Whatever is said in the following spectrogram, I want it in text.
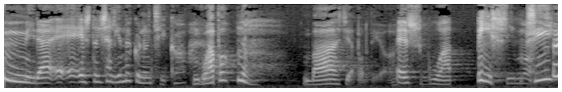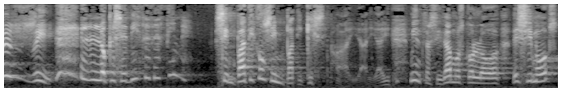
Mira, eh, estoy saliendo con un chico. ¿Guapo? No. Vaya, por Dios. Es guapísimo. ¿Sí? Sí. Lo que se dice de cine. ¿Simpático? Simpaticísimo. Ay, ay, ay. Mientras sigamos con los ésimos,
